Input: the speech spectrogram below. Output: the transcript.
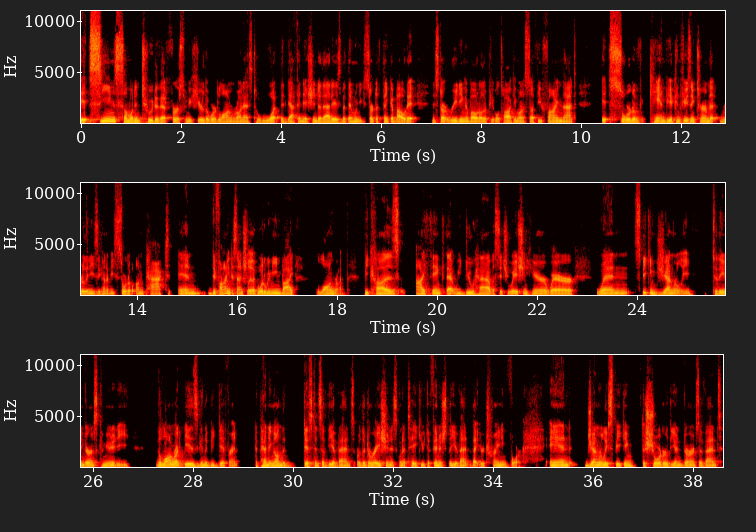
it seems somewhat intuitive at first when you hear the word long run as to what the definition to that is. But then when you start to think about it and start reading about other people talking about stuff, you find that it sort of can be a confusing term that really needs to kind of be sort of unpacked and defined essentially. Like, what do we mean by long run? Because I think that we do have a situation here where, when speaking generally to the endurance community, the long run is going to be different depending on the distance of the event or the duration it's going to take you to finish the event that you're training for. And generally speaking, the shorter the endurance event,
